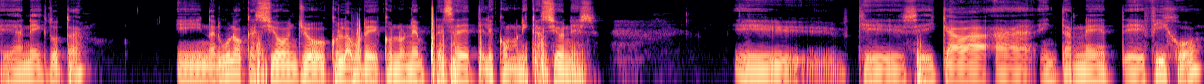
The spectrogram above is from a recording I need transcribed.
eh, anécdota. En alguna ocasión yo colaboré con una empresa de telecomunicaciones eh, que se dedicaba a internet eh, fijo,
